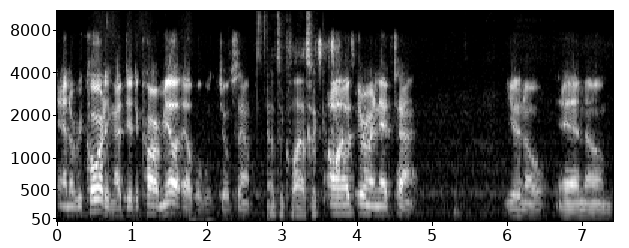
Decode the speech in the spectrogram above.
And a recording, I did the Carmel album with Joe Sample. That's a classic. All during that time you know, and um,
